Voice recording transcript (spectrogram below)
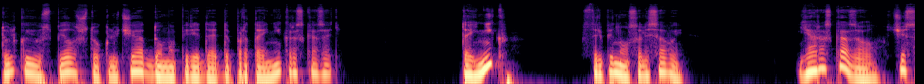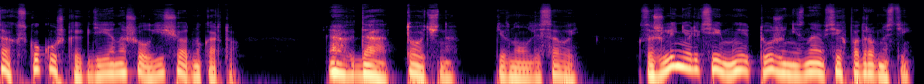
Только и успел, что ключи от дома передать, да про тайник рассказать. «Тайник?» — встрепенулся лесовой. «Я рассказывал, в часах с кукушкой, где я нашел еще одну карту». «Ах, да, точно. — кивнул Лесовой. «К сожалению, Алексей, мы тоже не знаем всех подробностей.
